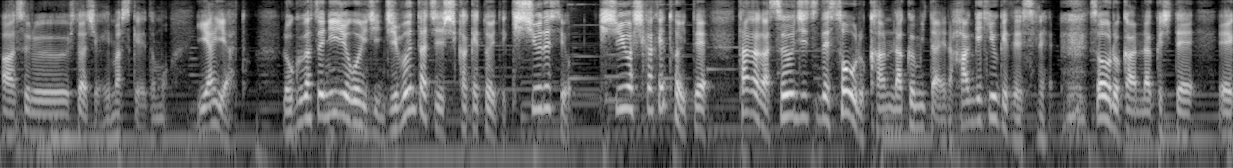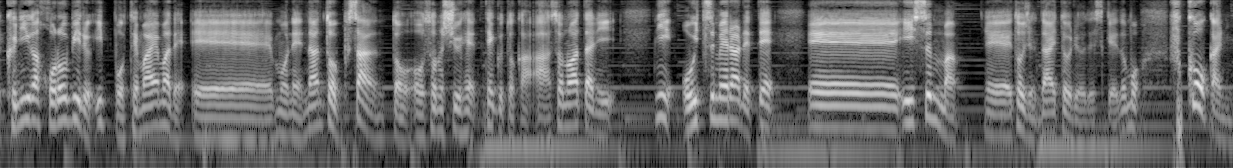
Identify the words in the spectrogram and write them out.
あする人たちがいますけれども、いやいやと。6月25日に自分たちで仕掛けといて、奇襲ですよ。奇襲を仕掛けといて、たかが数日でソウル陥落みたいな反撃受けてですね、ソウル陥落して、えー、国が滅びる一歩手前まで、えー、もうね、南東プサンとその周辺、テグとか、あそのあたりに追い詰められて、えー、イースンマン、えー、当時の大統領ですけれども、福岡に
